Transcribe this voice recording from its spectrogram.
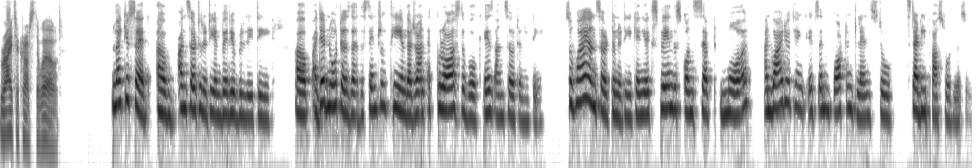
right across the world. Like you said, um, uncertainty and variability. Uh, I did notice that the central theme that run across the book is uncertainty. So why uncertainty? Can you explain this concept more? And why do you think it's an important lens to study pastoralism?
